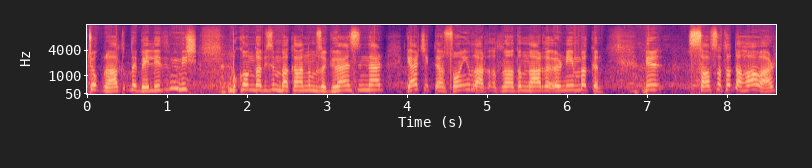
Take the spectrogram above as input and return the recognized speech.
çok rahatlıkla belli edilmiş. Bu konuda bizim bakanlığımıza güvensinler. Gerçekten son yıllarda atılan adımlarda örneğin bakın bir safsata daha var.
